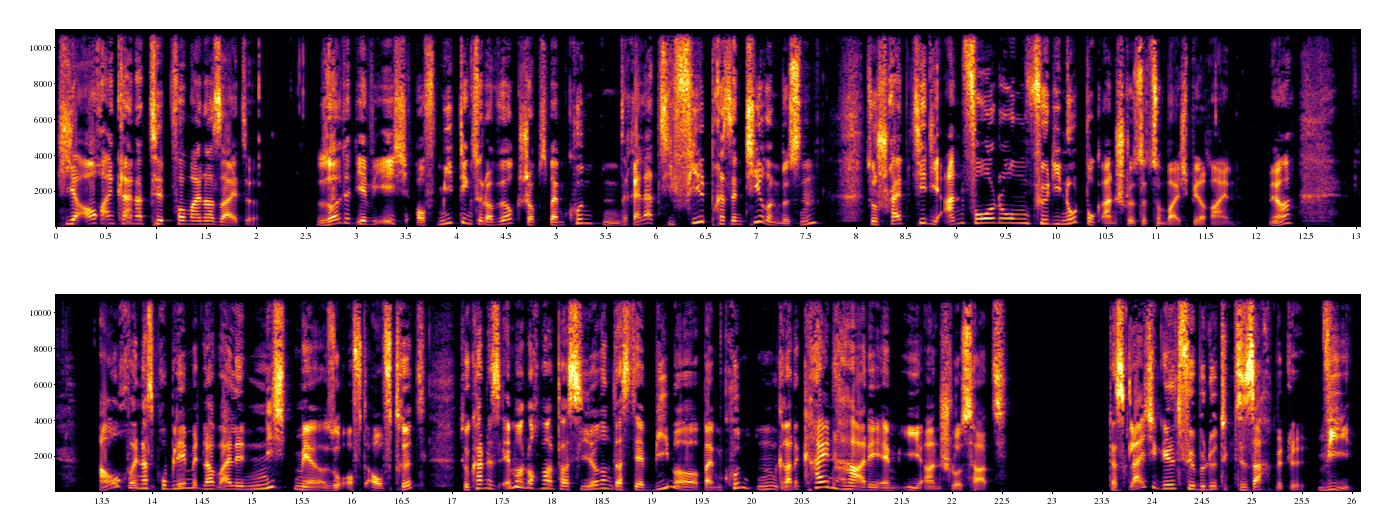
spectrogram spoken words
Hier auch ein kleiner Tipp von meiner Seite. Solltet ihr wie ich auf Meetings oder Workshops beim Kunden relativ viel präsentieren müssen, so schreibt hier die Anforderungen für die Notebook-Anschlüsse zum Beispiel rein. Ja? Auch wenn das Problem mittlerweile nicht mehr so oft auftritt, so kann es immer noch mal passieren, dass der Beamer beim Kunden gerade kein HDMI-Anschluss hat. Das gleiche gilt für benötigte Sachmittel, wie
